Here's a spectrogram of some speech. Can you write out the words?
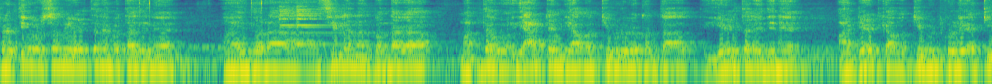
ಪ್ರತಿ ವರ್ಷನೂ ಹೇಳ್ತಾನೆ ಬರ್ತಾ ಇದ್ದೀನಿ. ಇದರ ಸೀಲ್ ಅನ್ನೋದು ಬಂದಾಗ ಮತ್ತೆ ಯಾವ ಟೈಮ್ಗೆ ಯಾವ ಅಕ್ಕಿ ಬಿಡಬೇಕು ಅಂತ ಹೇಳ್ತಾನೆ ಇದ್ದೀನಿ. ಆ ಡೇಟ್ಗೆ ಆ ಅಕ್ಕಿ ಬಿಟ್ಕೊಳ್ಳಿ, ಅಕ್ಕಿ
